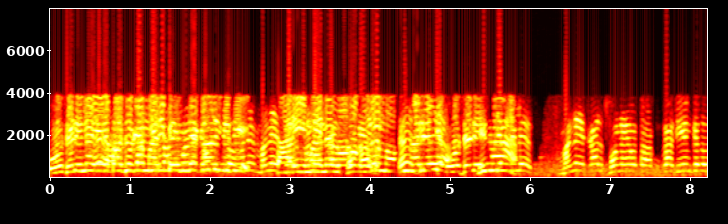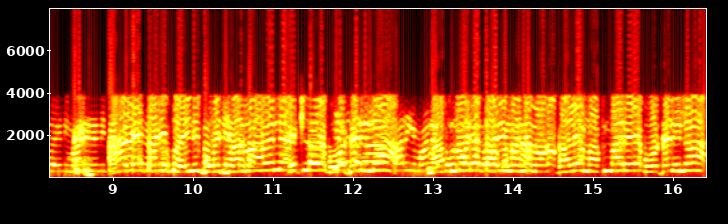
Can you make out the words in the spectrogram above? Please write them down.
ભોસડી ના એ પાછો કે મારી બેન ને કાલ દીધી. તારી માને લોડો માફ મારી ભોસડી ના મને કાલ ફોન આવ્યો તો આખું એમ કેતો એની માને એની બેન તારી બહેની ભોજ ગાલવા આવે ને? એટલે ભોસડી ના. માફ મારે તારી માને લોડો ગાલે માફ મારે ભોસડી ના.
